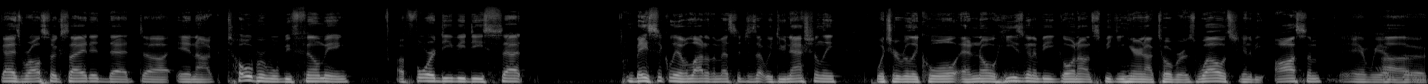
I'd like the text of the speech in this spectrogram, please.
Guys, we're also excited that uh, in October we'll be filming a four DVD set, basically of a lot of the messages that we do nationally, which are really cool. And I know he's going to be going out and speaking here in October as well, which is going to be awesome. And we have Um, the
